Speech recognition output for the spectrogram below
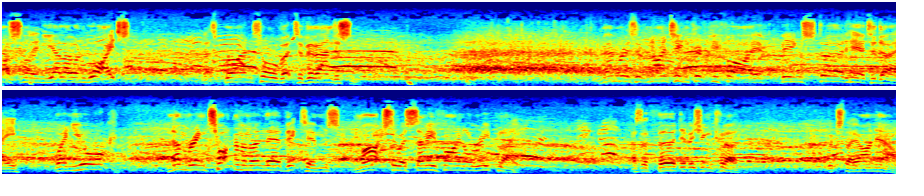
Arsenal in yellow and white. That's Brian Talbot to Viv Anderson. Memories of 1955 being stirred here today when York, numbering Tottenham among their victims, marched to a semi-final replay as a third division club, which they are now.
